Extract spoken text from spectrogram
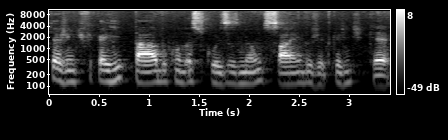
que a gente fica irritado quando as coisas não saem do jeito que a gente quer.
